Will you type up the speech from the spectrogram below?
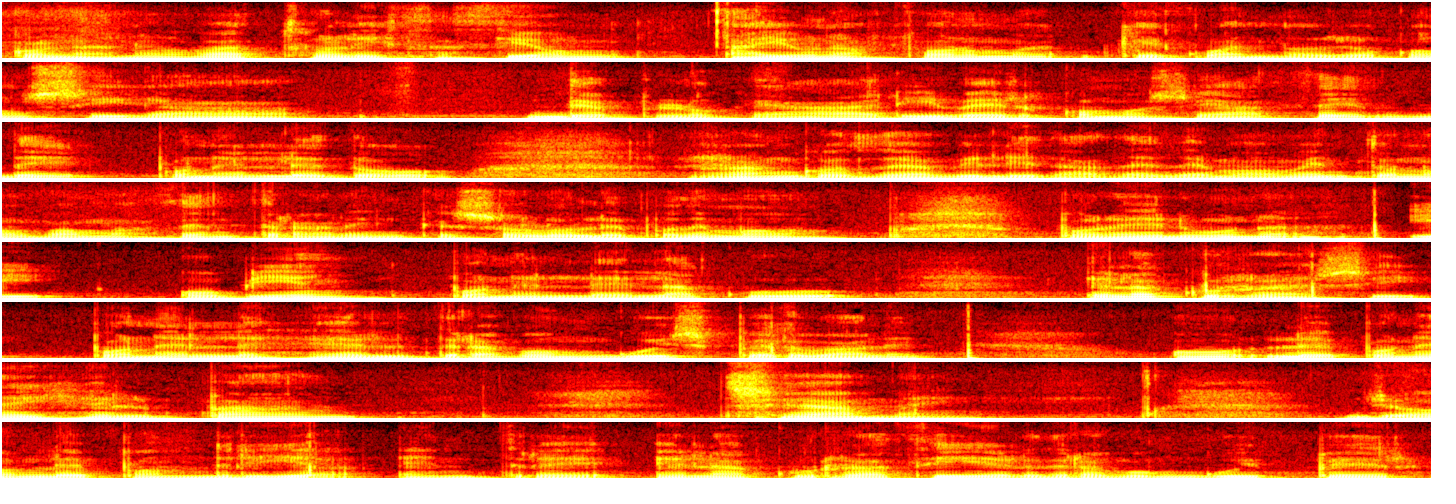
Con la nueva actualización hay una forma que cuando yo consiga desbloquear y ver cómo se hace de ponerle dos rangos de habilidades. De momento nos vamos a centrar en que solo le podemos poner una y o bien ponerle el, el accuracy, ponerle el Dragon Whisper, ¿vale? O le ponéis el Pan Shaman yo le pondría entre el Accuracy y el Dragon Whisper,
